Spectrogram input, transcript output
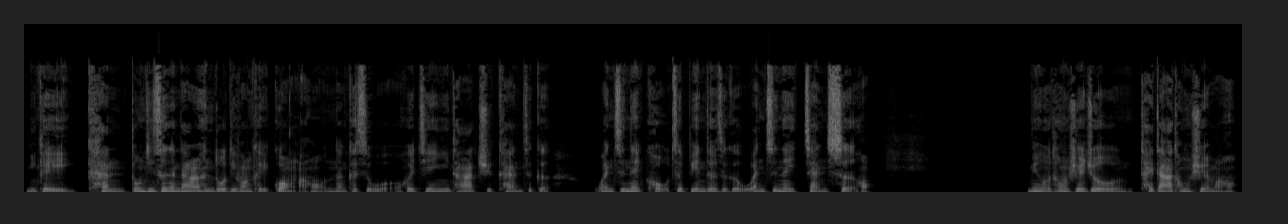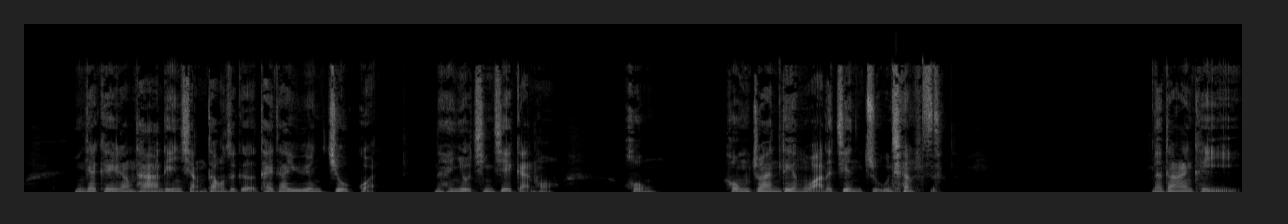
你可以看东京车站，当然很多地方可以逛了吼。那可是我会建议他去看这个丸之内口这边的这个丸之内站舍吼。因为我同学就台大同学嘛吼，应该可以让他联想到这个台大医院旧馆，那很有亲切感哈。红红砖炼瓦的建筑这样子，那当然可以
